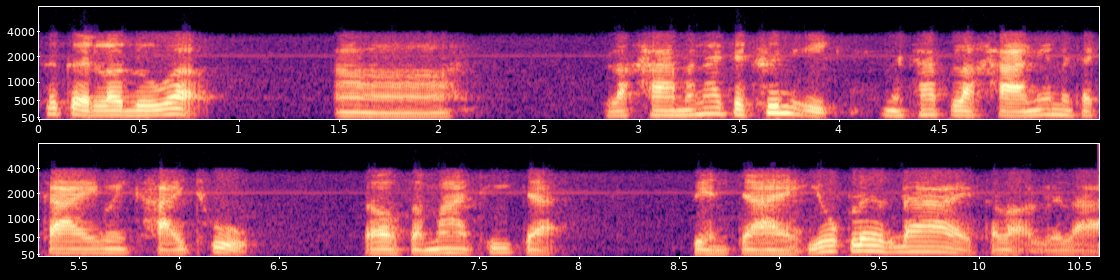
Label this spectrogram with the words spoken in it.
ถ้าเกิดเราดูว่าอ่าราคามันน่าจะขึ้นอีกนะครับ ราคานี้มันจะกลายเป็นขายถูก เราสามารถที่จะเปลี่ยนใจยกเลิกได้ตลอดเวลา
